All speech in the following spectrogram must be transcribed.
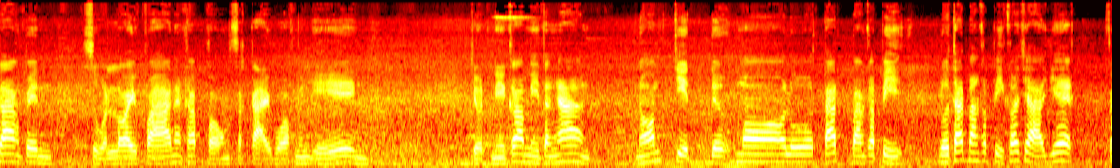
จ้างเป็นสวนลอยฟ้านะครับของสกายวอล์กนั่นเอง จุดนี้ก็มีตั้งห้างน้อมจิตเดอะมอลโลตัสบางกะปิโลตัสบางกะปิก็จะแยกส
